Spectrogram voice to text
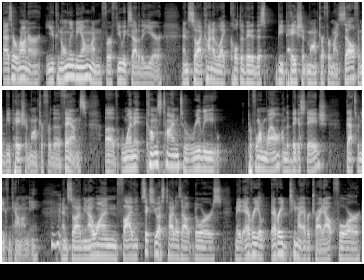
as a runner, you can only be on for a few weeks out of the year. And so I kind of like cultivated this be patient mantra for myself and a be patient mantra for the fans of when it comes time to really perform well on the biggest stage, that's when you can count on me. And so I mean, I won five, six U.S. titles outdoors. Made every every team I ever tried out for.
